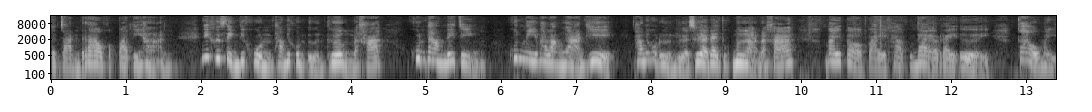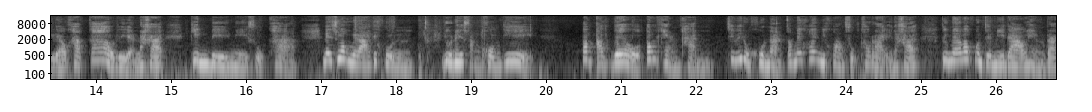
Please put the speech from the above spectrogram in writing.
ศจรรย์ราวกับปาฏิหาริย์นี่คือสิ่งที่คุณทำให้คนอื่นทึ่งนะคะ คุณทำได้จริง คุณมีพลังงานที่ทำให้คนอื่นเหลือเชื่อได้ทุกเมื่อนะคะ ใบต่อไปค่ะ คุณได้อะไรเอ่ยเก้ามาอีกแล้วค่ะเก้าเหรียญนะคะ กินดีมีสุขค่ะ ในช่วงเวลาที่คุณอยู่ในสังคมที่ต้องอัพเวลต้องแข่งขัน ชีวิตของคุณอะ จะไม่ค่อยมีความสุขเท่าไหร่นะคะ ถึงแม้ว่าคุณจะมีดาวแห่งรา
